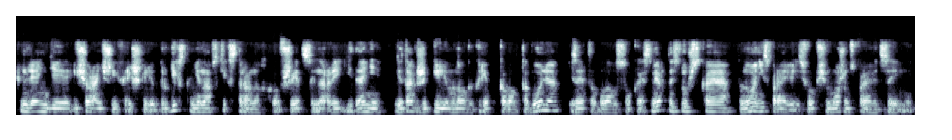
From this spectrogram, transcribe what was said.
В Финляндии еще раньше их решили в других скандинавских странах, в Швеции, Норвегии, Дании, где также пили много крепкого алкоголя, из-за этого была высокая смертность мужская, но они справились. В общем, можем справиться и мы.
